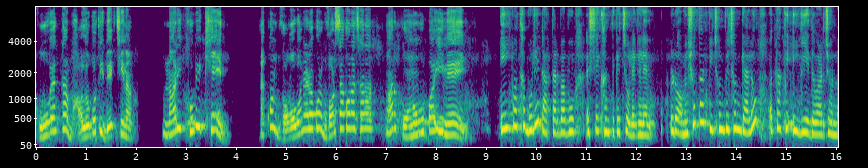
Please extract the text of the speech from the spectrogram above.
খুব একটা ভালো গতি দেখছি না। নারী খুবই ক্ষীণ। এখন ভগবানের ওপর ভরসা করা ছাড়া আর কোনো উপায়ই নেই। এই কথা বলে ডাক্তারবাবু সেখান থেকে চলে গেলেন। রমেশও তার পিছন পিছন গেল তাকে এগিয়ে দেওয়ার জন্য।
